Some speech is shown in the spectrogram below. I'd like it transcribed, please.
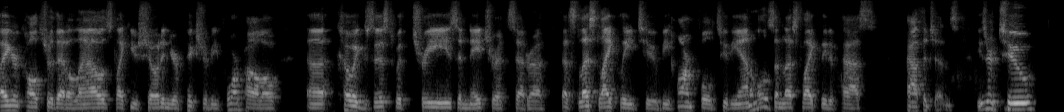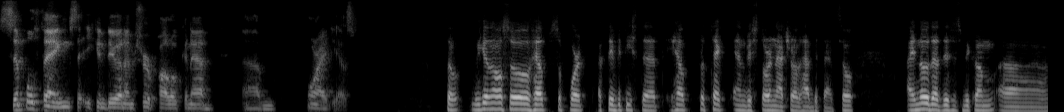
agriculture that allows, like you showed in your picture before, Paolo, uh, coexist with trees and nature, etc. That's less likely to be harmful to the animals and less likely to pass pathogens. These are two simple things that you can do, and I'm sure Paolo can add um, more ideas. So we can also help support activities that help protect and restore natural habitat. So I know that this has become uh,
